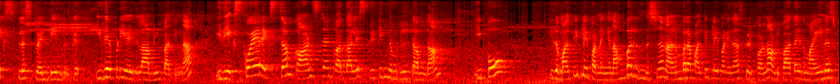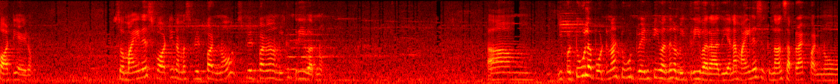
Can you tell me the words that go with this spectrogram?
X plus டுவெண்ட்டின்னு இருக்குது இது எப்படி எழுதலாம் அப்படின்னு பார்த்தீங்கன்னா இது X square X term constant வந்தாலே ஸ்ப்ளிட்டிங் த மிடில் டேர்ம் தான். இப்போது இதை மல்டிப்ளை பண்ணுங்க நம்பர் இருந்துச்சுன்னா நம்பரை மல்டிப்ளை பண்ணி தான் ஸ்ப்ளிட் பண்ணணும். அப்படி பார்த்தா இது மைனஸ் ஃபார்ட்டி ஆகிடும் ஸோ மைனஸ் ஃபார்ட்டி நம்ம ஸ்ப்ளிட் பண்ணோம். ஸ்ப்ளிட் பண்ணால் நம்மளுக்கு த்ரீ வரணும். இப்போ டூவில் போட்டோம்னா டூ டுவெண்ட்டி வந்து நம்மளுக்கு த்ரீ வராது. ஏன்னா மைனஸ் இருக்கிறதுனால சப்ராக்ட் பண்ணணும்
